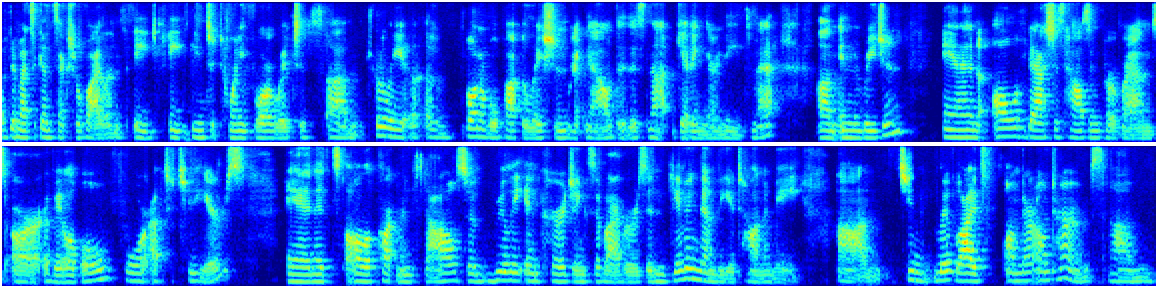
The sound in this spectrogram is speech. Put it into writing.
of domestic and sexual violence aged 18 to 24, which is um, truly a, a, vulnerable population right now that is not getting their needs met um, in the region. And all of Dash's housing programs are available for up to two years and it's all apartment style. So really encouraging survivors and giving them the autonomy um, to live life on their own terms. Um,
